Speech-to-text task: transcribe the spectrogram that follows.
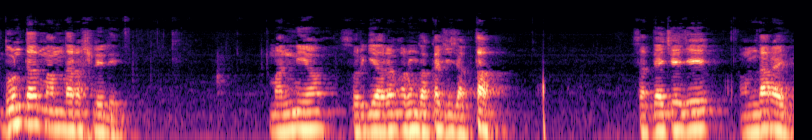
दोन टर्म आमदार असलेले माननीय स्वर्गीय अरुण काकाजी जगताप सध्याचे जे आमदार आहेत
